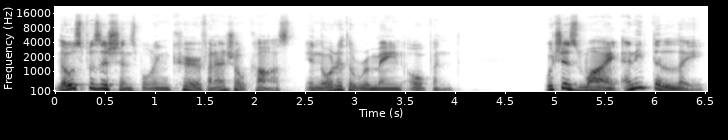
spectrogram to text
those positions will incur financial cost in order to remain open, which is why any delay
